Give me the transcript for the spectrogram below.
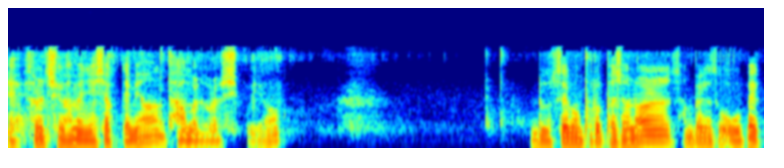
네, 설치 화면이 시작되면 다음을 누르시고요. 7 프로페셔널 300에서 500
